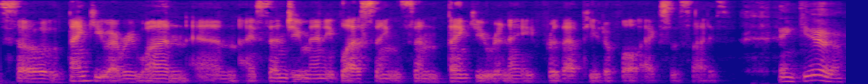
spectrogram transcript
So thank you, everyone, and I send you many blessings. And thank you, Renee, for that beautiful exercise. Thank you.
